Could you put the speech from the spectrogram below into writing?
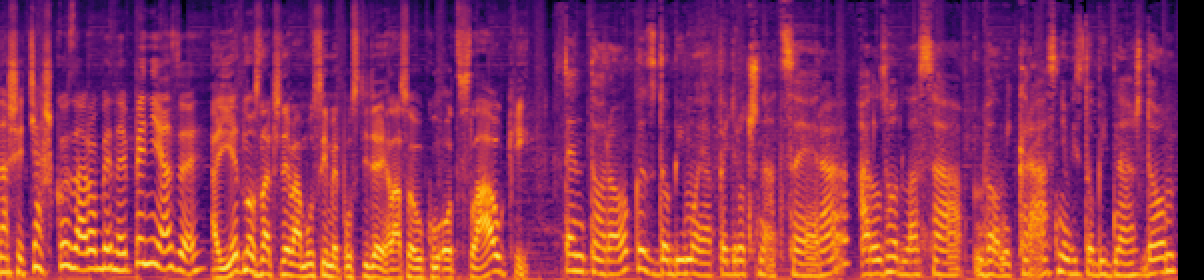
naše ťažko zarobené peniaze. A jednoznačne vám musíme pustiť aj hlasovku od Slávky. Tento rok zdobí moja 5-ročná dcéra a rozhodla sa veľmi krásne vyzdobiť náš dom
